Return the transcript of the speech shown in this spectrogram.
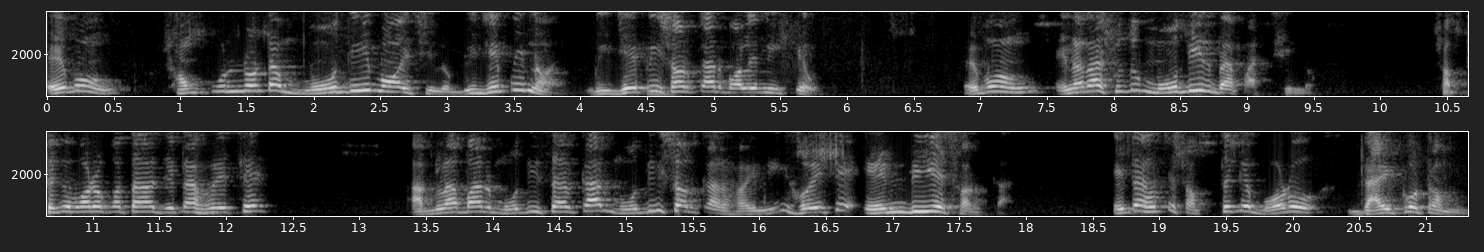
এবং সম্পূর্ণটা মোদিময় ছিল বিজেপি নয়। বিজেপি সরকার বলেনি কেউ। এবং এনারা শুধু মোদির ব্যাপার ছিল। সব থেকে বড় কথা যেটা হয়েছে, আগলাবার মোদী সরকার মোদী সরকার হয়নি, হয়েছে এনডিএ সরকার। এটা হচ্ছে সব থেকে বড় ডাইকোটমি।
